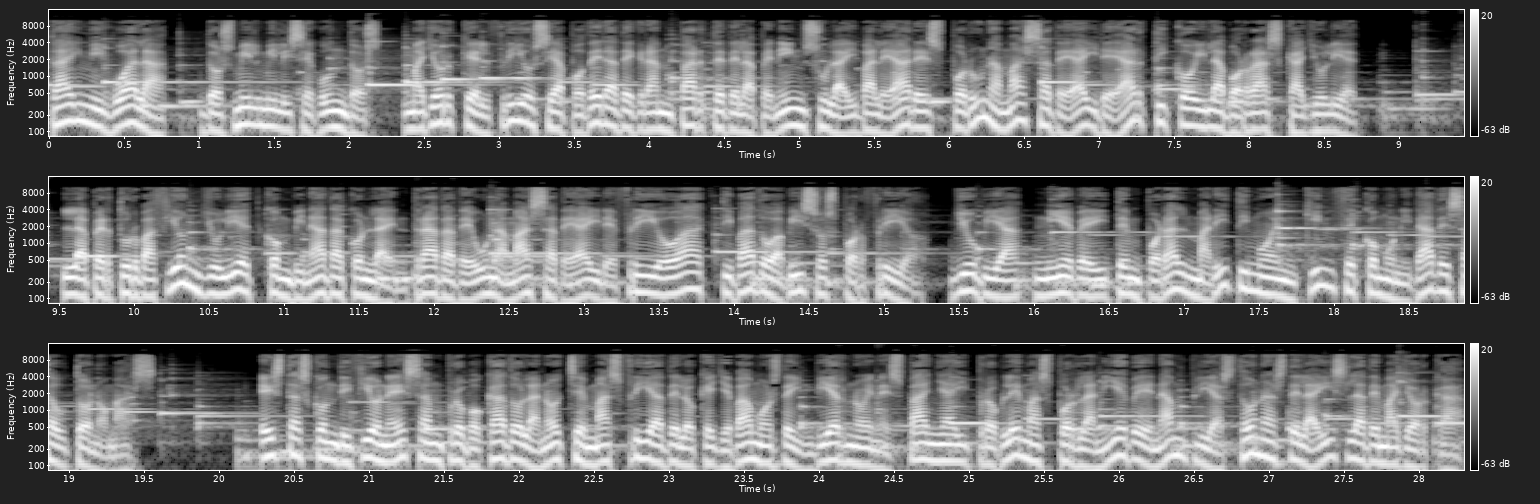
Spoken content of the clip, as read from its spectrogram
Time igual a 2000 milisegundos, mayor que el frío se apodera de gran parte de la península y Baleares por una masa de aire ártico y la borrasca Juliet. La perturbación Juliet combinada con la entrada de una masa de aire frío ha activado avisos por frío, lluvia, nieve y temporal marítimo en 15 comunidades autónomas. Estas condiciones han provocado la noche más fría de lo que llevamos de invierno en España y problemas por la nieve en amplias zonas de la isla de Mallorca.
